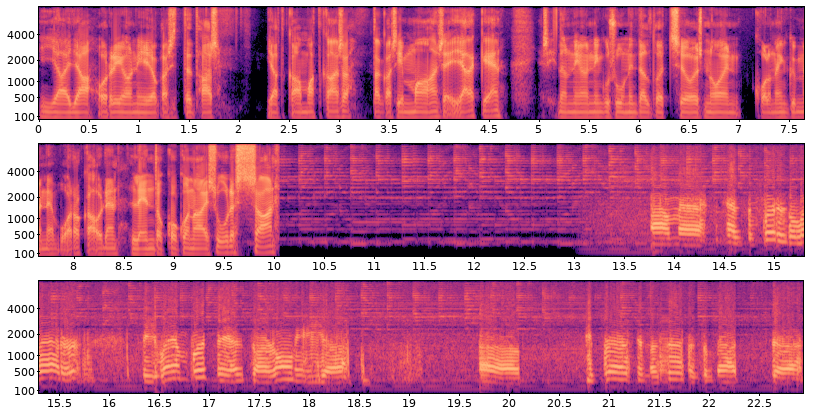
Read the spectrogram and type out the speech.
ja, ja Orioniin, joka sitten taas jatkaa matkaansa takaisin maahan sen jälkeen. Ja siitä on niin, niin kuin suunniteltu, että se olisi noin 30 vuorokauden lento kokonaisuudessaan. Um, uh, at the foot of the ladder, the lamb footbeds are only uh, uh, depressed in the surface about uh,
